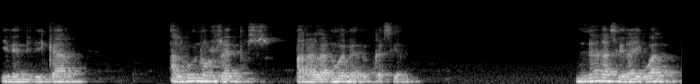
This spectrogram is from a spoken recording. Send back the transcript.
identificar algunos retos para la nueva educación. Nada será igual,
